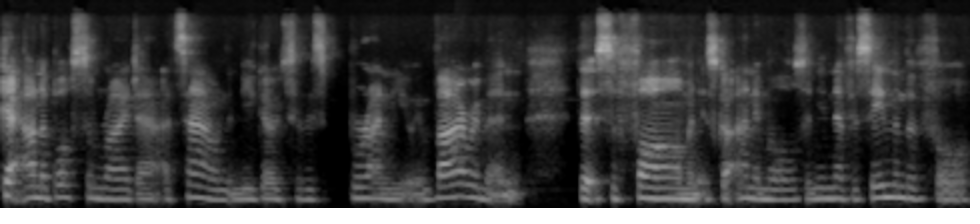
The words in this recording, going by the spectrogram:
get on a bus and ride out of town and you go to this brand new environment that's a farm and it's got animals and you've never seen them before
